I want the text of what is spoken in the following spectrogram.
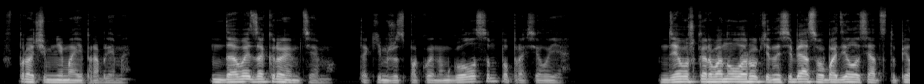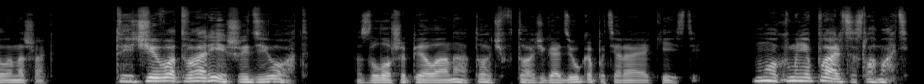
Впрочем, не мои проблемы. «Давай закроем тему», — таким же спокойным голосом попросил я. Девушка рванула руки на себя, освободилась и отступила на шаг. «Ты чего творишь, идиот?» Зло шипела она, точь-в-точь точь гадюка, потирая кисти. «Мог мне пальцы сломать!»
